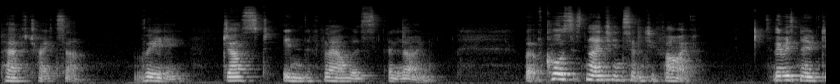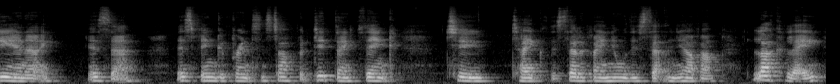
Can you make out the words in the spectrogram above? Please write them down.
perpetrator, really, just in the flowers alone. But of course, it's 1975, so there is no DNA, is there? There's fingerprints and stuff, but did they think to take the cellophane, all this, that, and the other? Luckily,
